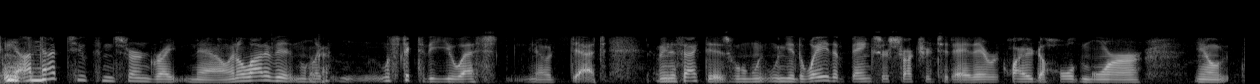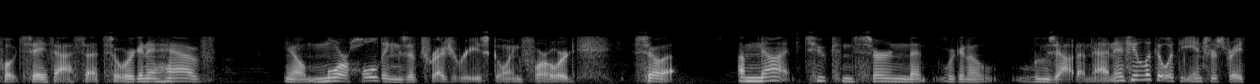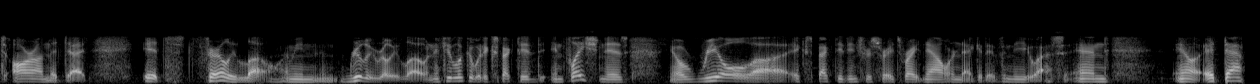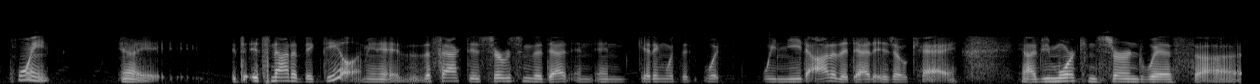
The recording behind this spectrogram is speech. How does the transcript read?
Yeah, I'm not too concerned right now, and a lot of it, okay. like, let's stick to the U.S. You know, debt. I mean, the fact is, when when you the way the banks are structured today, they're required to hold more, you know, quote safe assets. So we're going to have, you know, more holdings of treasuries going forward. So I'm not too concerned that we're going to lose out on that. And if you look at what the interest rates are on the debt, it's fairly low. I mean, really, really low. And if you look at what expected inflation is, you know, real uh, expected interest rates right now are negative in the U.S. And you know, at that point, you know, it, it's not a big deal. I mean, it, the fact is, servicing the debt and, and getting what the, what we need out of the debt is okay. You I'd be more concerned with, uh,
